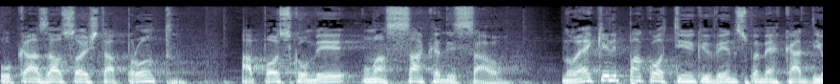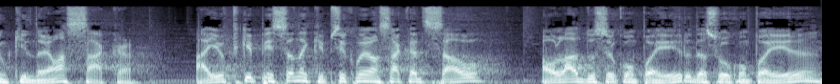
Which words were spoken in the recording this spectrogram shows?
o casal só está pronto após comer uma saca de sal. Não é aquele pacotinho que vem no supermercado de um quilo, não, é uma saca. Aí eu fiquei pensando aqui, você comer uma saca de sal ao lado do seu companheiro, da sua companheira,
